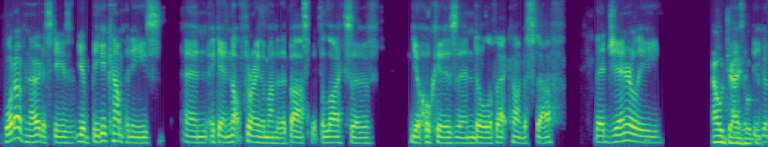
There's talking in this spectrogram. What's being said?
what I've noticed is your bigger companies, and again, not throwing them under the bus, but the likes of your hookers and all of that kind of stuff, they're generally LJ Hooker.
